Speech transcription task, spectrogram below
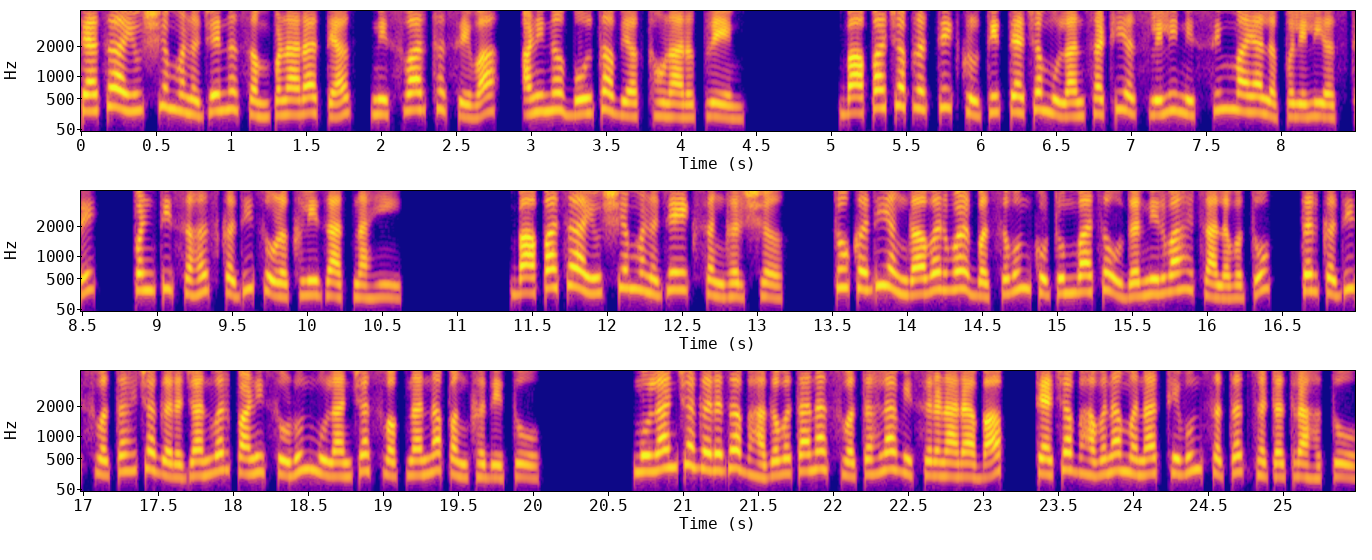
त्याचं आयुष्य म्हणजे न संपणारा त्याग निस्वार्थ सेवा आणि न बोलता व्यक्त होणारं प्रेम. बापाच्या प्रत्येक कृतीत त्याच्या मुलांसाठी असलेली निस्सीम माया लपलेली असते पण ती सहज कधीच ओळखली जात नाही. बापाचं आयुष्य म्हणजे एक संघर्ष. तो कधी अंगावर वळ बसवून कुटुंबाचा उदरनिर्वाह चालवतो तर कधी स्वतःच्या गरजांवर पाणी सोडून मुलांच्या स्वप्नांना पंख देतो. मुलांच्या गरजा भागवताना स्वतःला विसरणारा बाप त्याच्या भावना मनात ठेवून सतत झटत राहतो.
